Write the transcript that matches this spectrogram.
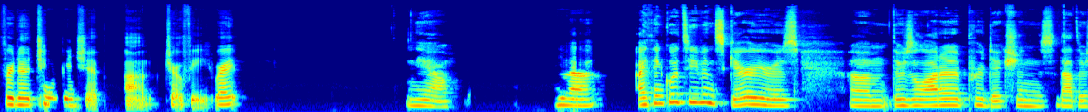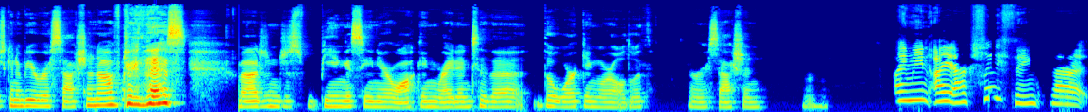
for the championship um, trophy, right? Yeah. Yeah. I think what's even scarier is um, there's a lot of predictions that there's going to be a recession after this. Imagine just being a senior walking right into the the working world with a recession. Mm-hmm. I mean, I actually think that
